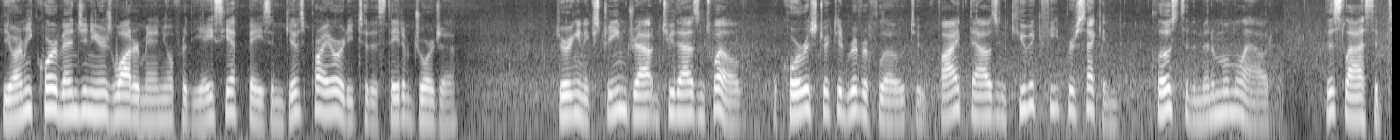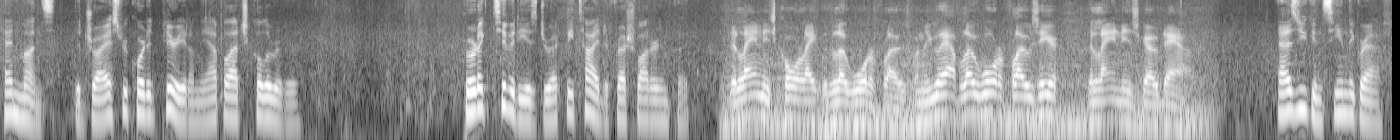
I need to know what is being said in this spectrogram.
The Army Corps of Engineers Water Manual for the ACF Basin gives priority to the state of Georgia. During an extreme drought in 2012, the Corps restricted river flow to 5,000 cubic feet per second, close to the minimum allowed. This lasted 10 months, the driest recorded period on the Apalachicola River. Productivity is directly tied to freshwater input. The landings correlate with low water flows. When you have low water flows here, the landings go down. As you can see in the graph,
